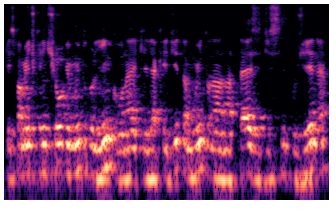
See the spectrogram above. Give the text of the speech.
principalmente que a gente ouve muito do Lincoln, né, que ele acredita muito na, na tese de 5G, né?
